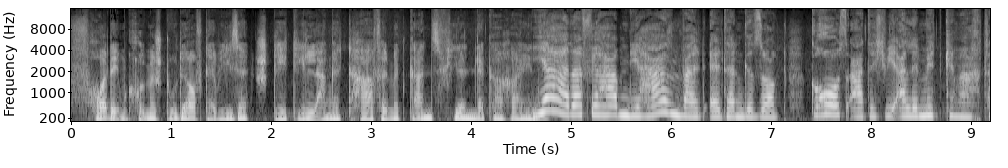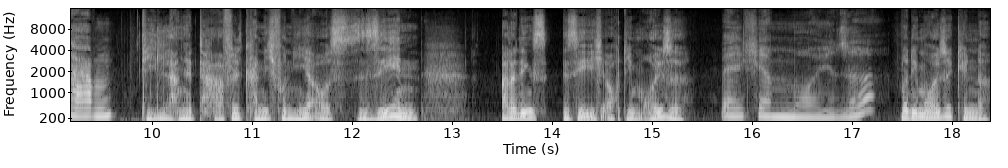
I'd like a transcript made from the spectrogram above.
Vor dem Krümelstudio auf der Wiese steht die lange Tafel mit ganz vielen Leckereien. Ja, dafür haben die Hasenwaldeltern gesorgt. Großartig, wie alle mitgemacht haben. Die lange Tafel kann ich von hier aus sehen. Allerdings sehe ich auch die Mäuse. Welche Mäuse? Na, die Mäusekinder.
